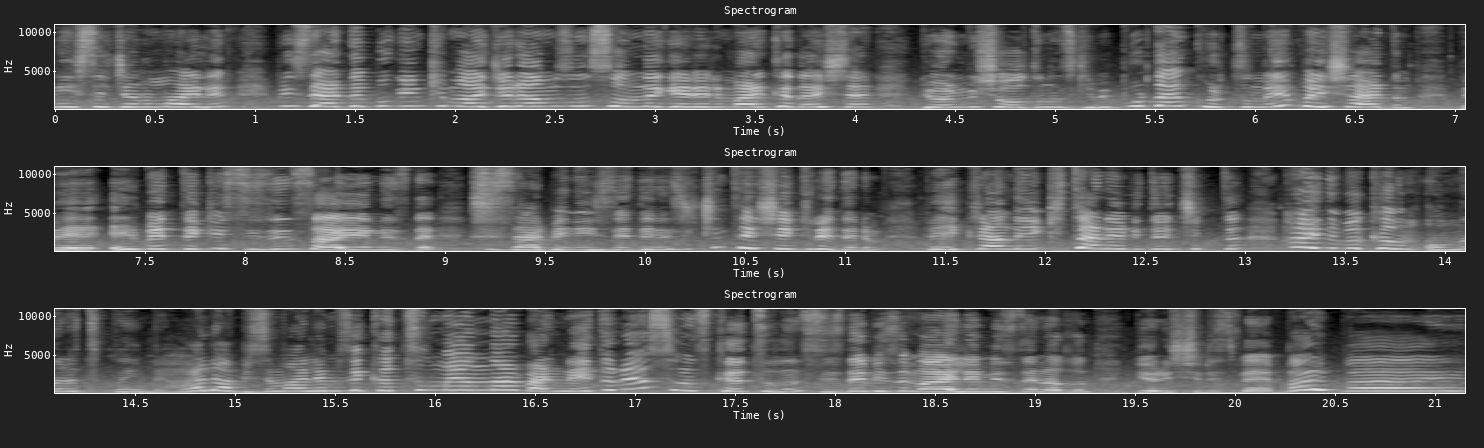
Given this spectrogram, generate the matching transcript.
Neyse canım ailem. Bizler de bugünkü maceramızın sonuna gelelim arkadaşlar. Görmüş olduğunuz gibi buradan kurtulmayı başardım. Ve elbette ki sizin sayenizde. Sizler beni izlediğiniz için teşekkür ederim. Ve ekranda iki tane video çıktı. Haydi bakalım onlara tıklayın ve hala bizim ailemize katılmayanlar var. Ne duruyorsunuz? Katılın. Siz de bizim ailemizden alın. Görüşürüz ve bay bay.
